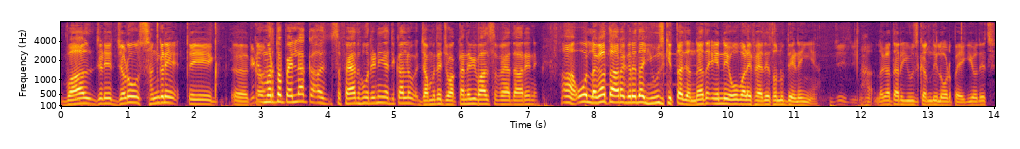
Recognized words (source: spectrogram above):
ਵਾਲ ਜਿਹੜੇ ਜੜੋਂ ਸੰਘਣੇ ਤੇ ਜਿਹੜੀ ਉਮਰ ਤੋਂ ਪਹਿਲਾਂ ਕ- ਸਫੈਦ ਹੋ ਰਹੇ ਨੇ ਅੱਜ ਕੱਲ ਜੰਮਦੇ ਜਵਾਕਾਂ ਦੇ ਵੀ ਵਾਲ ਸਫੈਦ ਆ ਰਹੇ ਨੇ। ਹਾਂ ਉਹ ਲਗਾਤਾਰ ਅਗਰ ਇਹਦਾ ਯੂਜ਼ ਕੀਤਾ ਜਾਂਦਾ ਹੈ ਤਾਂ ਇਹਨੇ ਉਹ ਵਾਲੇ ਫਾਇਦੇ ਤੁਹਾਨੂੰ ਦੇਣੇ ਹੀ ਆ ਜੀ ਜੀ। ਹਾਂ ਲਗਾਤਾਰ ਯੂਜ਼ ਕਰਨ ਦੀ ਲੋੜ ਪਏਗੀ ਉਹਦੇ 'ਚ।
